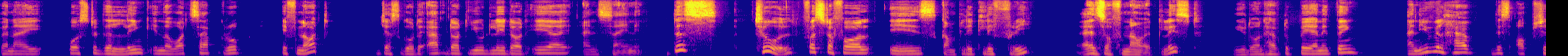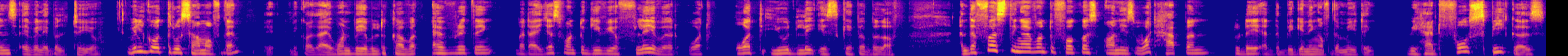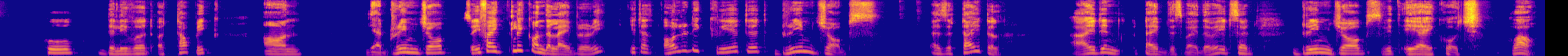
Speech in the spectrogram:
when I posted the link in the WhatsApp group. If not, just go to app.yoodli.ai and sign in. This tool, first of all, is completely free, as of now at least. You don't have to pay anything, and you will have these options available to you. We'll go through some of them because I won't be able to cover everything, but I just want to give you a flavor what, what Yoodli is capable of. And the first thing I want to focus on is what happened today at the beginning of the meeting. We had four speakers who delivered a topic on their dream job. So if I click on the library, it has already created dream jobs as a title. I didn't type this by the way, it said dream jobs with AI coach. Wow.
